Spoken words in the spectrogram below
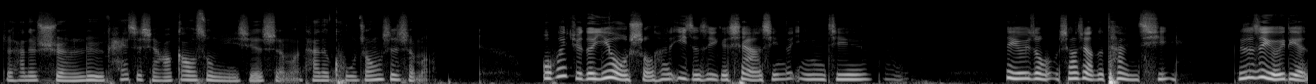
就它的旋律开始想要告诉你一些什么，它的苦衷是什么？我会觉得右手它一直是一个下行的音阶，嗯，那有一种小小的叹气，可是是有一点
